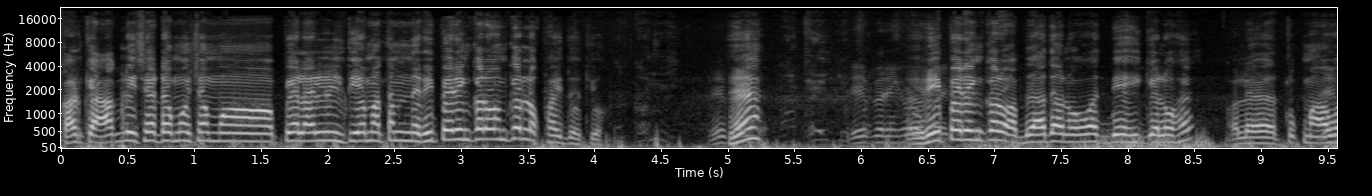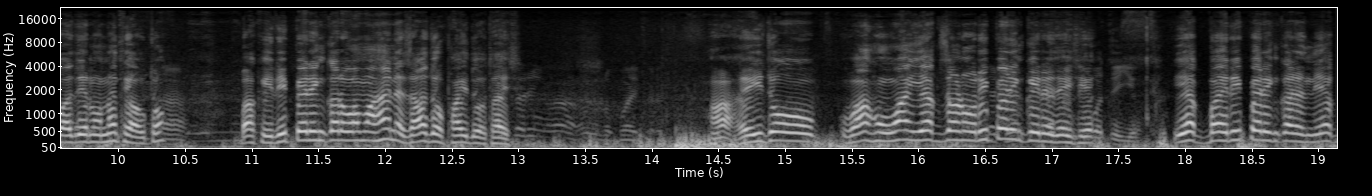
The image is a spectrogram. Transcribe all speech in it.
કારણ કે આગલી સેટા મોસમ પહેલા લીધી એમાં તમને રિપેરિંગ કરવામાં કેટલો ફાયદો થયો? હે? રિપેરિંગ કરવા દાદાનો અવાજ બેસી ગયેલો છે એટલે ટૂંકમાં અવાજ એનો નથી આવતો. બાકી રિપેરિંગ કરવામાં છે ને ઝાઝો ફાયદો થાય છે. હા એ જો વાહો વાહ એક જણો રિપેરિંગ કરી જાય છે. એક ભાઈ રિપેરિંગ કરે ને એક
